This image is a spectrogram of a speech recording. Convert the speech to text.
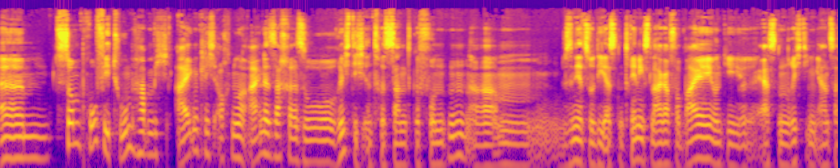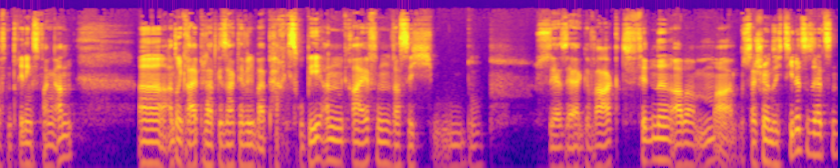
Ähm, zum Profitum habe ich eigentlich auch nur eine Sache so richtig interessant gefunden. Ähm, sind jetzt so die ersten Trainingslager vorbei und die ersten richtigen ernsthaften Trainings fangen an. Äh, André Greipel hat gesagt, er will bei Paris-Roubaix angreifen, was ich sehr, sehr gewagt finde, aber ma, ist ja schön, sich Ziele zu setzen.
